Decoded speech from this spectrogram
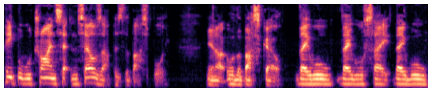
people will try and set themselves up as the bus boy, you know, or the bus girl. They will they will say they will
